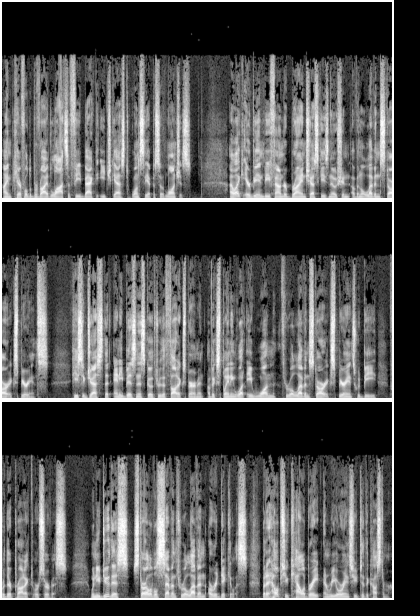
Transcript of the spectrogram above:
I am careful to provide lots of feedback to each guest once the episode launches. I like Airbnb founder Brian Chesky's notion of an 11 star experience. He suggests that any business go through the thought experiment of explaining what a 1 through 11 star experience would be for their product or service. When you do this, star levels 7 through 11 are ridiculous, but it helps you calibrate and reorients you to the customer.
